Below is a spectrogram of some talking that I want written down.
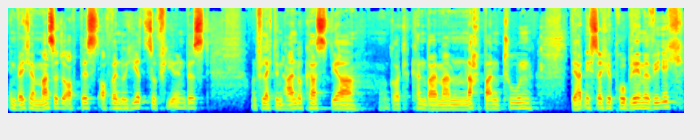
in welcher Masse du auch bist, auch wenn du hier zu vielen bist und vielleicht den Eindruck hast, ja, Gott kann bei meinem Nachbarn tun, der hat nicht solche Probleme wie ich.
